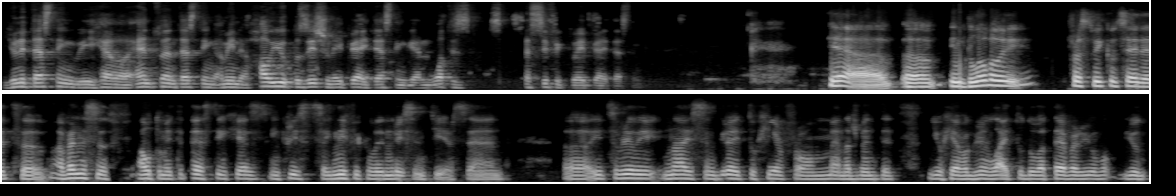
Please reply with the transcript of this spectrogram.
unit testing we have end-to-end testing. I mean how you position api testing and what is specific to api testing? Yeah, uh, in globally, first we could say that uh, awareness of automated testing has increased significantly in recent years, and uh, it's really nice and great to hear from management that you have a green light to do whatever you you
